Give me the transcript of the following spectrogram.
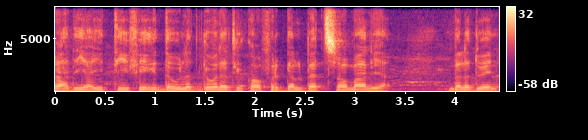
raadiyaha iyo t v-ga dowlad goboleedka koonfur galbeed soomaaliya. Beledweyne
